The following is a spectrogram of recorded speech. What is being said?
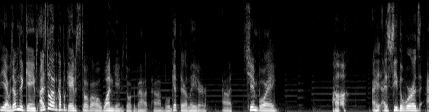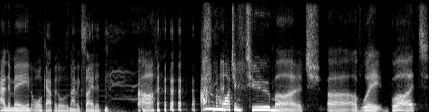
Yeah, we're done with the games. I still have a couple games to talk about, or one game to talk about, um, but we'll get there later. Uh, Shinboy, Uh-huh. I, I see the words anime in all capitals and I'm excited. Uh-huh. I haven't been watching too much uh, of late, but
